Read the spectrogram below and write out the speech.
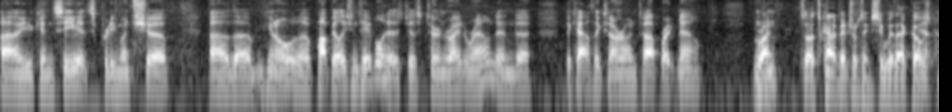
uh, you can see it's pretty much uh, uh, the you know the population table has just turned right around, and uh, the Catholics are on top right now. Right. So it's kind of interesting to see where that goes. Yeah.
